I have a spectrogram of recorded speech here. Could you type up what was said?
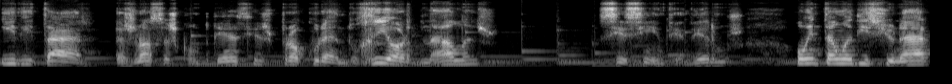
editar as nossas competências, procurando reordená-las, se assim entendermos, ou então adicionar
